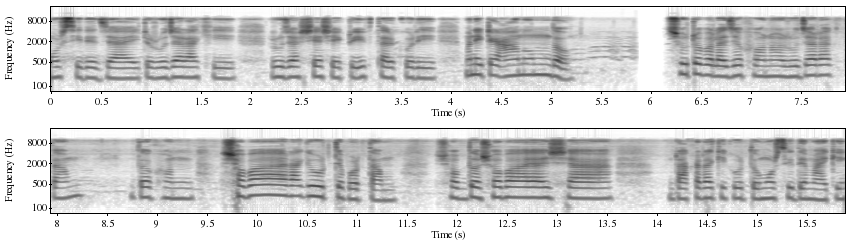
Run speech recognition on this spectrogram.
মসজিদে যাই, একটু রোজা রাখি রোজার শেষে একটু ইফতার করি মানে একটা আনন্দ। ছোটোবেলায় যখন রোজা রাখতাম, তখন সবার আগে উঠতে পড়তাম। শব্দ সবাই আইসা, ডাকাডাকি করতো, মসজিদে মাইকিং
